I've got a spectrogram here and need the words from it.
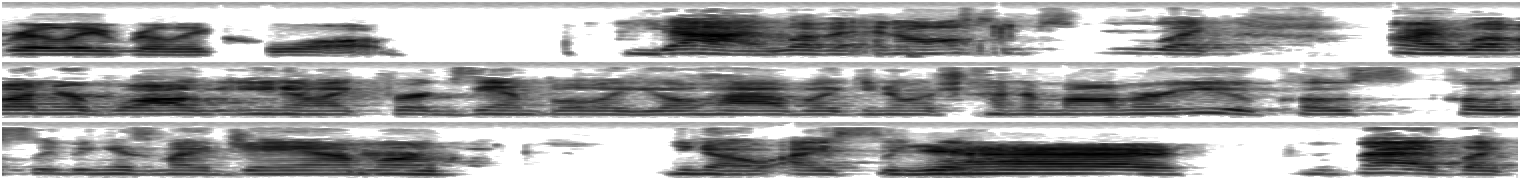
really really cool. Yeah, I love it. And also too, like I love on your blog, you know, like for example, you'll have like, you know, which kind of mom are you? Co co sleeping is my jam, mm. or you know, I sleep. Yes. In bed. Like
